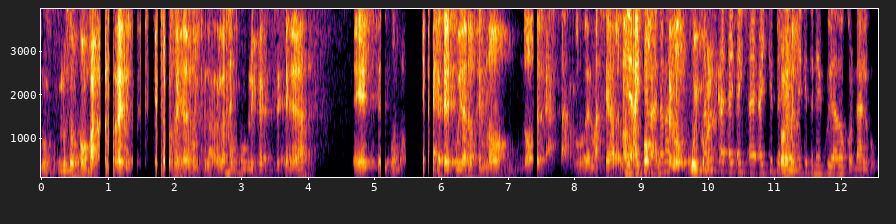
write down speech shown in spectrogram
incluso comparten redes. Eso nos ayuda mucho. La relación pública que se genera es, bueno, hay que tener cuidado que no, no desgastarlo demasiado, ¿no? Mira, ahí te va, nada más, pero muy comercial. Hay, hay, hay, que tener, hay, que tener, cuidado con algo.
